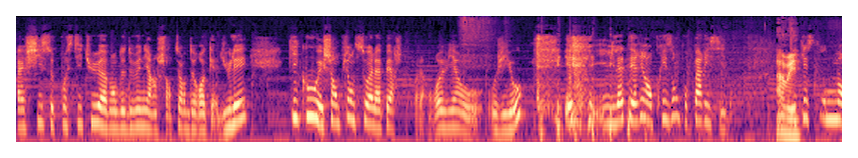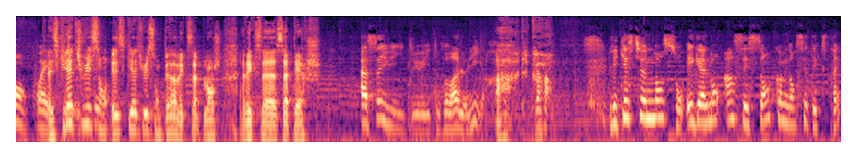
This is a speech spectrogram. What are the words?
Hachi se prostitue avant de devenir un chanteur de rock adulé. Kiku est champion de saut à la perche. Voilà, on revient au, au JO. Et il atterrit en prison pour parricide. Ah Les oui. questionnements. ouais, Est-ce qu'il a tué son, est-ce qu'il a tué son père avec sa planche, avec sa, sa perche? Ah ça, il te, il te faudra le lire. Ah, d'accord. Les questionnements sont également incessants, comme dans cet extrait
